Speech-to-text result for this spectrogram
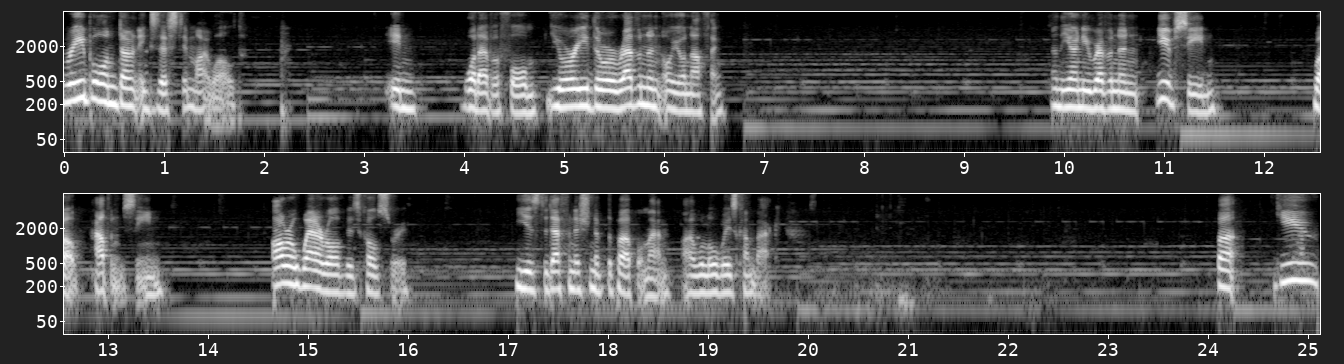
reborn don't exist in my world. In whatever form. You're either a revenant or you're nothing. And the only revenant you've seen well haven't seen are aware of is Kolsaru. he is the definition of the purple man. I will always come back but you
